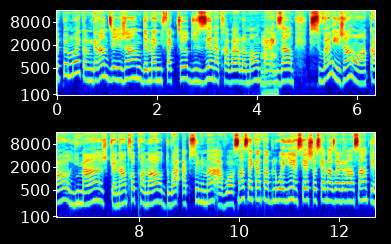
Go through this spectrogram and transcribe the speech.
un peu moins comme grandes dirigeantes de manufactures, d'usines à travers le monde, par exemple. Puis souvent, les gens ont encore l'image qu'un entrepreneur doit absolument avoir 150 employés, un siège social dans un grand centre, euh,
